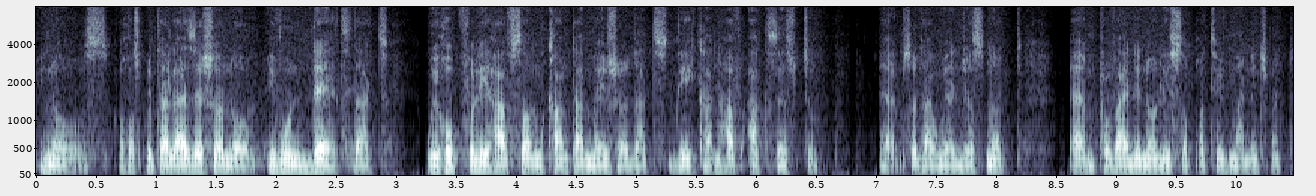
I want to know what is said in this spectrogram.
you know, hospitalization or even death, that we hopefully have some countermeasure that they can have access to, um, so that we're just not um, providing only supportive management.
